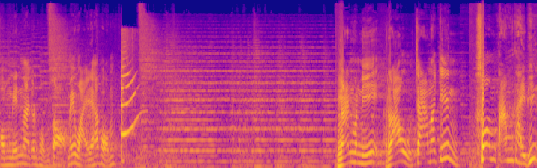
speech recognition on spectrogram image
คอมเมนต์มาจนผมตอบไม่ไหวเลยครับผม งั้นวันนี้เราจะมากิน ส้มตำใส่พริก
